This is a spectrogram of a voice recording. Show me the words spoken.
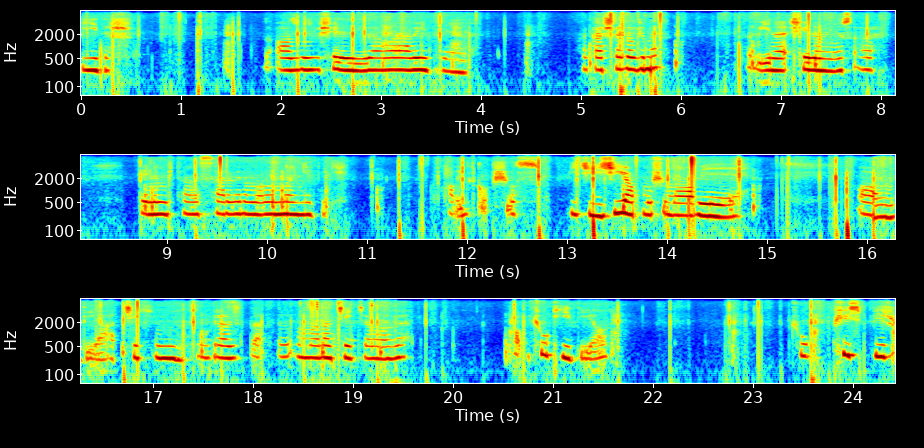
iyidir. Az buz bir şey de değil ama bayağı iyidir yani. Arkadaşlar o gibi. Tabi yine şeyden oynuyorsa benim bir tane serverim var ondan girdik. Abi bir kapışıyoruz. Bir GG yapmışım abi. Aldı ya. Çekim birazcık da onlardan çekeceğim abi. Abi çok iyiydi ya. Çok pis bir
